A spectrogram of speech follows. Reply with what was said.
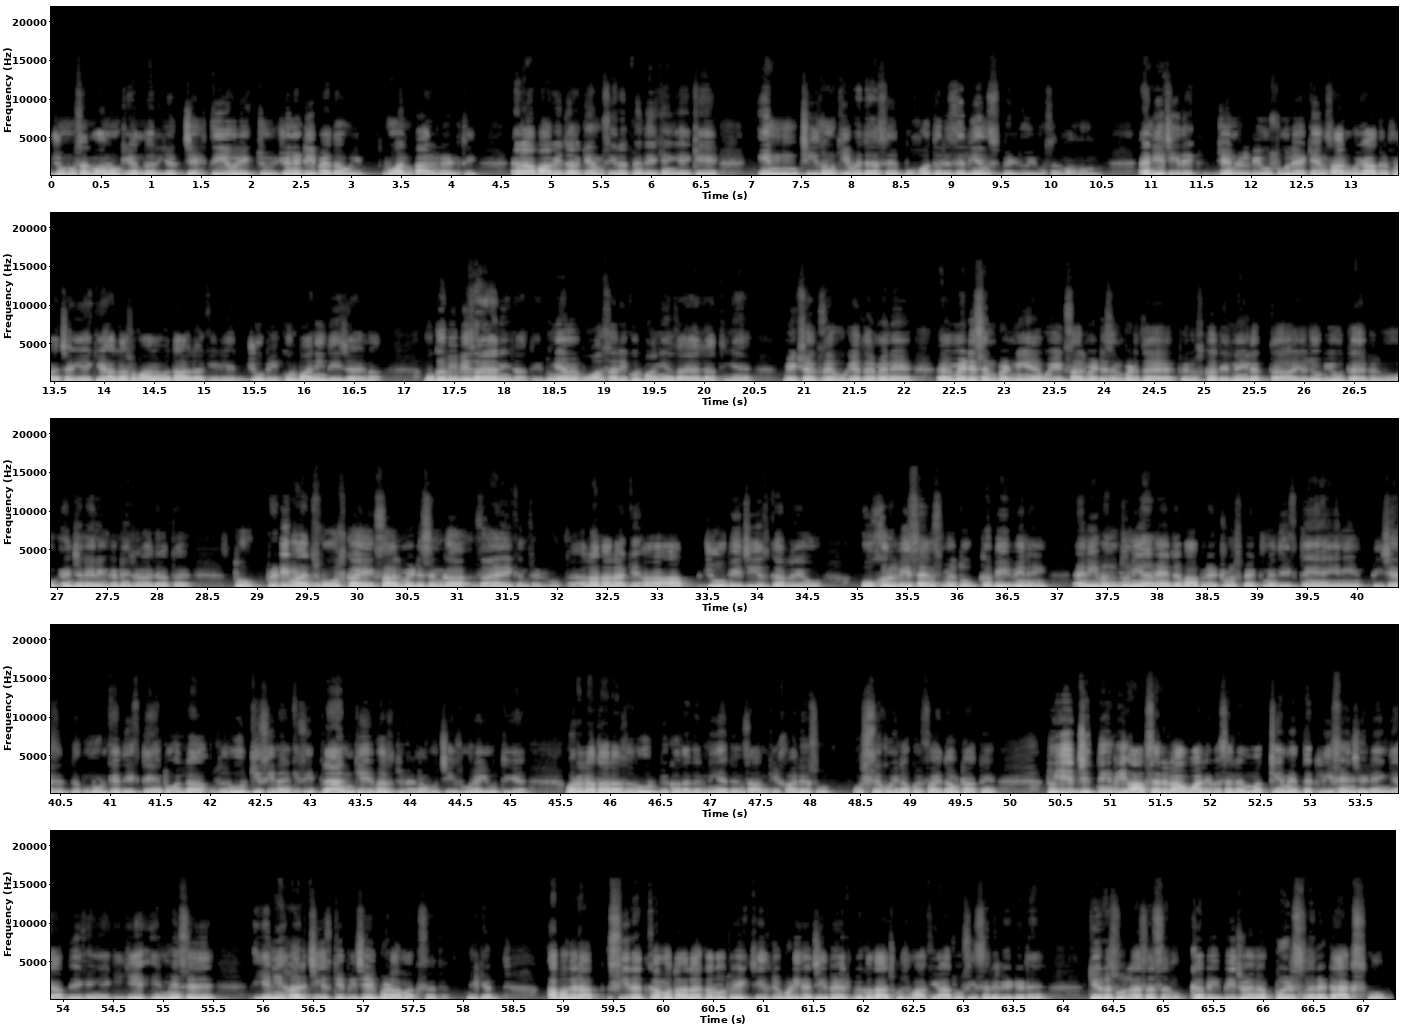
جو مسلمانوں کے اندر یکجہتی اور ایک جو یونٹی پیدا ہوئی، وہ انپیرلڈ تھی۔ اینڈ آپ آگے جا کے ہم سیرت میں دیکھیں گے کہ ان چیزوں کی وجہ سے بہت ریزیلینس بلڈ ہوئی مسلمانوں میں۔ اینڈ یہ چیز ایک جنرل بھی اصول ہے کہ انسان کو یاد رکھنا چاہیے کہ اللہ سبحانہ و تعالیٰ کے لیے جو بھی قربانی دی جائے نا، وہ کبھی بھی ضائع نہیں جاتی۔ دنیا میں بہت ساری قربانیاں ضائع جاتی ہیں۔ ایک شخص ہے، وہ کہتا ہے، میں نے میڈیسن پڑھنی ہے، وہ ایک سال میڈیسن پڑھتا ہے، پھر اس کا دل نہیں لگتا یا جو بھی ہوتا ہے، پھر وہ انجینئرنگ کرنے چلا جاتا ہے۔ تو پریٹی مچ وہ اس کا ایک سال میڈیسن کا ضائع ہی کنسیڈر ہوتا ہے۔ اللہ تعالیٰ کہ ہاں آپ جو بھی چیز کر رہے ہو، اخروی سینس میں تو کبھی بھی نہیں۔ اینڈ ایون دنیا میں جب آپ ریٹروسپیکٹ میں دیکھتے ہیں یعنی پیچھے سے مڑ کے دیکھتے ہیں، تو اللہ ضرور کسی نہ کسی پلان کے عوض جو ہے نا، وہ چیز ہو رہی ہوتی ہے۔ اور اللہ تعالیٰ ضرور بیکاز اگر نیت انسان کی خالص ہو، اس سے کوئی نہ کوئی فائدہ اٹھاتے ہیں۔ تو یہ جتنی بھی آپ صلی اللہ علیہ وسلم مکے میں تکلیفیں جھیلیں گے، آپ دیکھیں گے کہ یہ ان میں سے یعنی ہر چیز کے پیچھے ایک بڑا مقصد ہے۔ ٹھیک ہے؟ اب اگر آپ سیرت کا مطالعہ کرو تو ایک چیز جو بڑی عجیب ہے بیکاز آج کچھ واقعات اسی سے ریلیٹڈ ہیں کہ رسول اللہ صلی اللہ علیہ وسلم کبھی بھی جو ہے نا پرسنل اٹیکس کو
